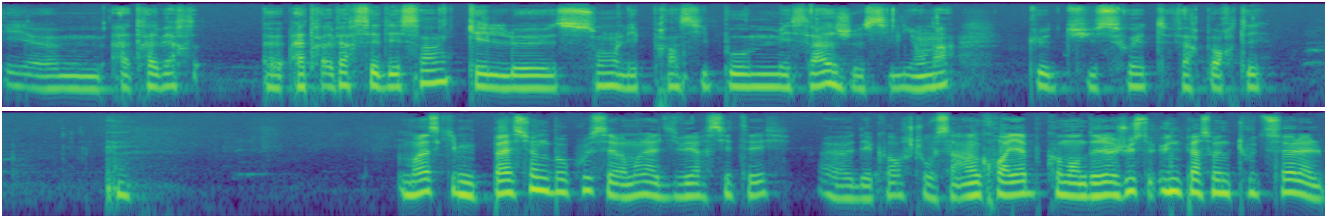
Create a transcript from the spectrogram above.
Et à, travers, à travers ces dessins, quels sont les principaux messages, s'il y en a, que tu souhaites faire porter? Moi, ce qui me passionne beaucoup, c'est vraiment la diversité. Euh, des corps. Je trouve ça incroyable comment déjà juste une personne toute seule, elle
